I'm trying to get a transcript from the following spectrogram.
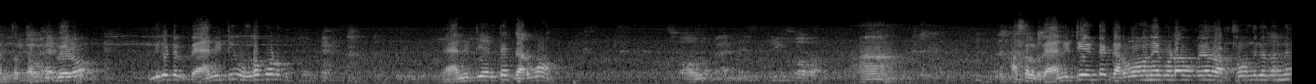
ఎంత తప్పు పేరో. ఎందుకంటే వ్యానిటీ ఉండకూడదు. వ్యానిటీ అంటే గర్వం. అసలు వ్యానిటీ అంటే గర్వం అనే కూడా ఉపయోగం అర్థం ఉంది కదండి.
